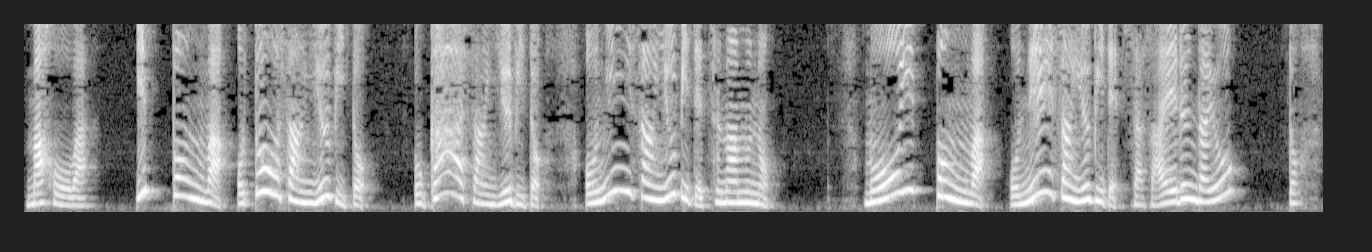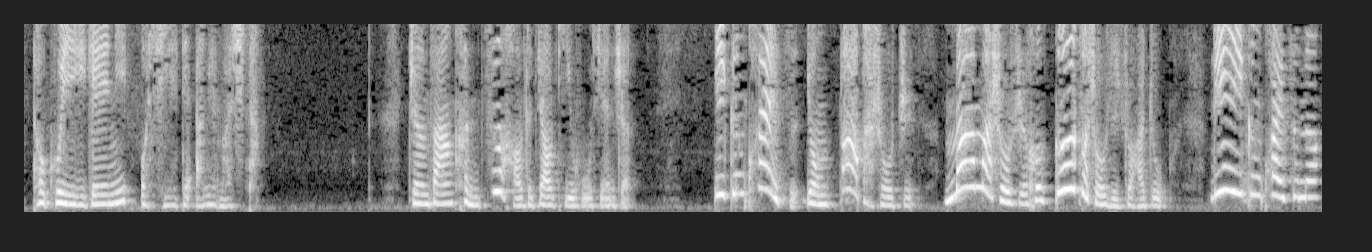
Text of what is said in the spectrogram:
魔法は一本はお父さん指とお母さん指とお兄さん指でつまむの。もう一本はお姉さん指で支えるんだよ。と得意げに教えてあげました。真帆很自豪地教鹈鹕先生，一根筷子用爸爸手指、妈妈手指和哥哥手指抓住，另一根筷子呢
